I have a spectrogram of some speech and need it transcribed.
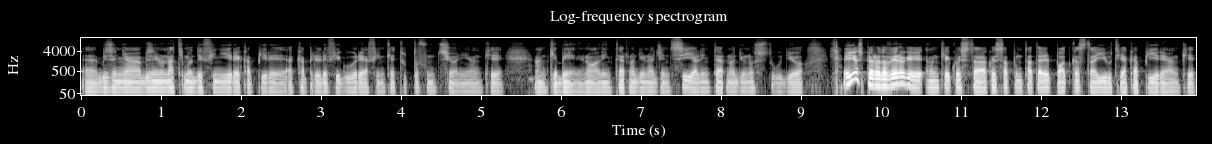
eh, bisogna, bisogna, un attimo definire, capire, capire le figure affinché tutto funzioni anche, anche bene no? all'interno di un'agenzia, all'interno di uno studio. E io spero davvero che anche questa, questa puntata del podcast aiuti a capire anche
